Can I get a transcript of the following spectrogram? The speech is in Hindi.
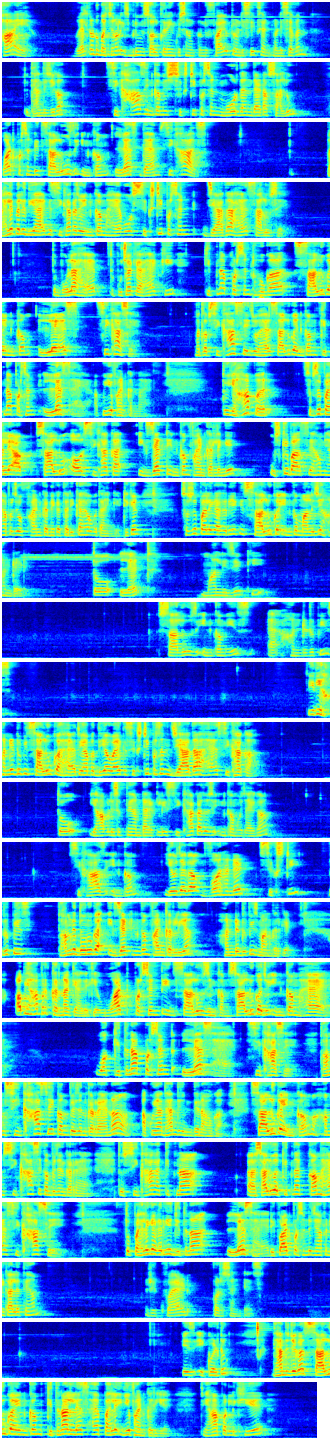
Hi welcome to my channel इस वीडियो में सॉल्व करेंगे question number twenty five twenty six and twenty seven तो ध्यान दीजिएगा Sikha's income is sixty percent more than that of Salu what percent is Salu's income less than Sikha's तो पहले पहले दिया है कि सिखा का जो इनकम है वो सिक्सटी परसेंट ज़्यादा है सालू से। तो बोला है तो पूछा क्या है कि कितना परसेंट होगा सालू का इनकम लेस सिखा से? मतलब सिखा से जो है सालू का इनकम कितना परसेंट लेस है? आपको ये फाइंड करना है। तो यहाँ पर सबसे पहले आप सालू और सिखा का एग्जैक्ट इनकम फाइंड कर लेंगे। उसके बाद से हम यहाँ पर जो फाइंड करने का तरीका है वो बताएँगे, ठीक है? सबसे पहले क्या करिए कि सालू का इनकम मान लीजिए हंड्रेड तो लेट मान लीजिए कि Salu's income is hundred rupees तो यदि हंड्रेड रुपीज़ सालू का है तो यहाँ पर दिया हुआ है कि सिक्सटी परसेंट ज़्यादा है सिखा का। तो यहाँ पर लिख सकते हैं हम डायरेक्टली सिखा का जो इनकम हो जाएगा। सिखाज इनकम ये हो जाएगा वन हंड्रेड सिक्सटी रुपीज़ तो हमने दोनों का एग्जैक्ट इनकम फाइंड कर लिया हंड्रेड रुपीज़ मान करके। अब यहाँ पर करना क्या है? देखिए what percentage Salu's income Salu का जो इनकम है, वह कितना परसेंट लेस है सिखा से? तो हम सीखा से कंपेरिजन कर रहे हैं ना? आपको यहाँ ध्यान देना होगा। सालू का इनकम हम सीखा से कंपेरिजन कर रहे हैं। तो सीखा का कितना सालू का कितना कम है सीखा से? तो पहले क्या करिए, जितना लेस है रिक्वायर्ड परसेंटेज यहाँ पर निकाल लेते हैं हम। Required percentage is equal to ध्यान दीजिएगा, सालू का इनकम कितना लेस है, पहले ये फाइंड करिए। तो यहाँ पर लिखिए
